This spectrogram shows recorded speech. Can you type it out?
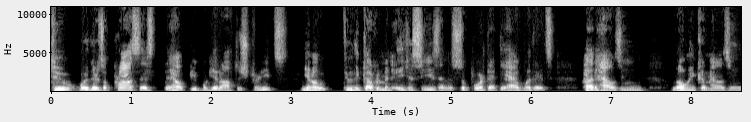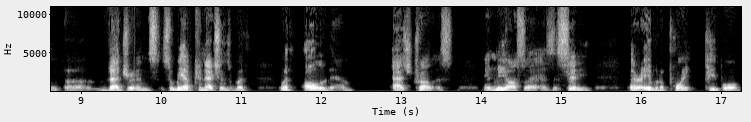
to where there's a process to help people get off the streets, you know, through the government agencies and the support that they have, whether it's HUD housing, low income housing, uh, veterans. So we have connections with, with all of them as Trellis and me also as the city that are able to point people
